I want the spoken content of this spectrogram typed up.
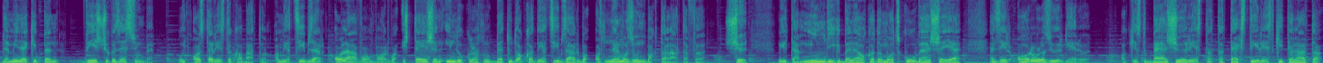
De mindenképpen véssük az eszünkbe, hogy azt a részt a kabáton, ami a cipzár alá van varva, és teljesen indokolatlanul be tud akadni a cipzárba, az nem az unbak találta föl. Sőt, miután mindig beleakad a mackó belseje, ezért arról az űrgéről, aki ezt a belső részt, a textil részt kitalálta,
